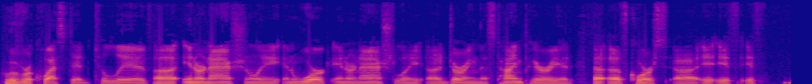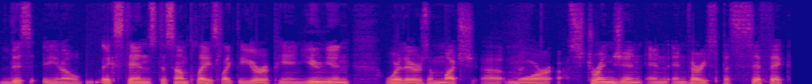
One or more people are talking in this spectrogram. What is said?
who have requested to live uh, internationally and work internationally uh, during this time period. Uh, of course, uh, if if this you know extends to some place like the European Union, where there's a much more stringent and, and very specific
